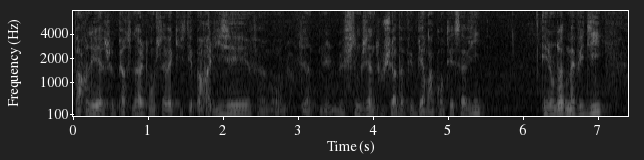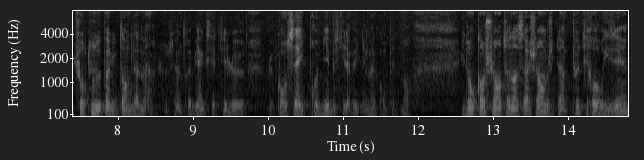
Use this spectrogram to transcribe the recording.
parler à ce personnage dont je savais qu'il s'était paralysé. Enfin, bon, le, film Les Intouchables avait bien raconté sa vie. Et Jean-Jacques m'avait dit surtout ne pas lui tendre la main. Je me souviens très bien que c'était le, conseil premier, parce qu'il avait les mains complètement. Et donc, quand je suis entré dans sa chambre, j'étais un peu terrorisé.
